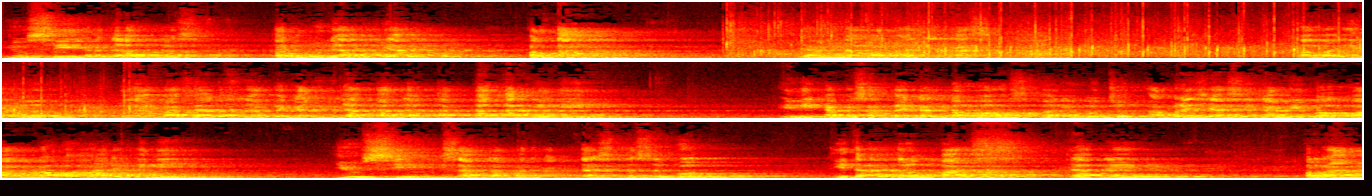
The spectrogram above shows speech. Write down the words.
UC adalah universitas termuda yang pertama yang mendapat akreditasi A. Bapak Ibu, mengapa saya harus menyampaikan data-data data ini? Ini kami sampaikan bahwa sebagai wujud apresiasi kami bahwa kalau hari ini UC bisa mendapat akreditasi tersebut tidak terlepas dari peran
